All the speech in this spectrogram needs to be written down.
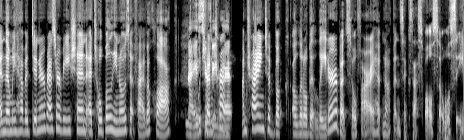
And then we have a dinner reservation at Topolino's at five o'clock. Nice. Which I'm trying. I'm trying to book a little bit later, but so far I have not been successful. So we'll see.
